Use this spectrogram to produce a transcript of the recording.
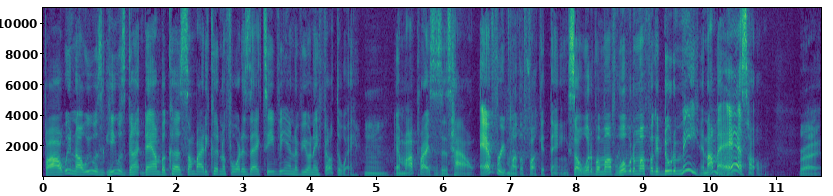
for all we know, we was he was gunned down because somebody couldn't afford his Zack TV interview and they felt the way. Hmm. And my prices is high on every motherfucking thing. So what if a motherfucker? What would a motherfucker do to me? And I'm an asshole. Right.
